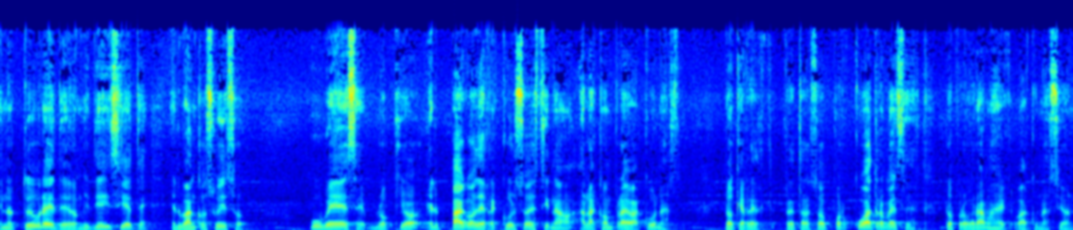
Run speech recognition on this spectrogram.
En octubre de 2017, el banco suizo UBS bloqueó el pago de recursos destinados a la compra de vacunas, lo que retrasó por cuatro meses los programas de vacunación.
